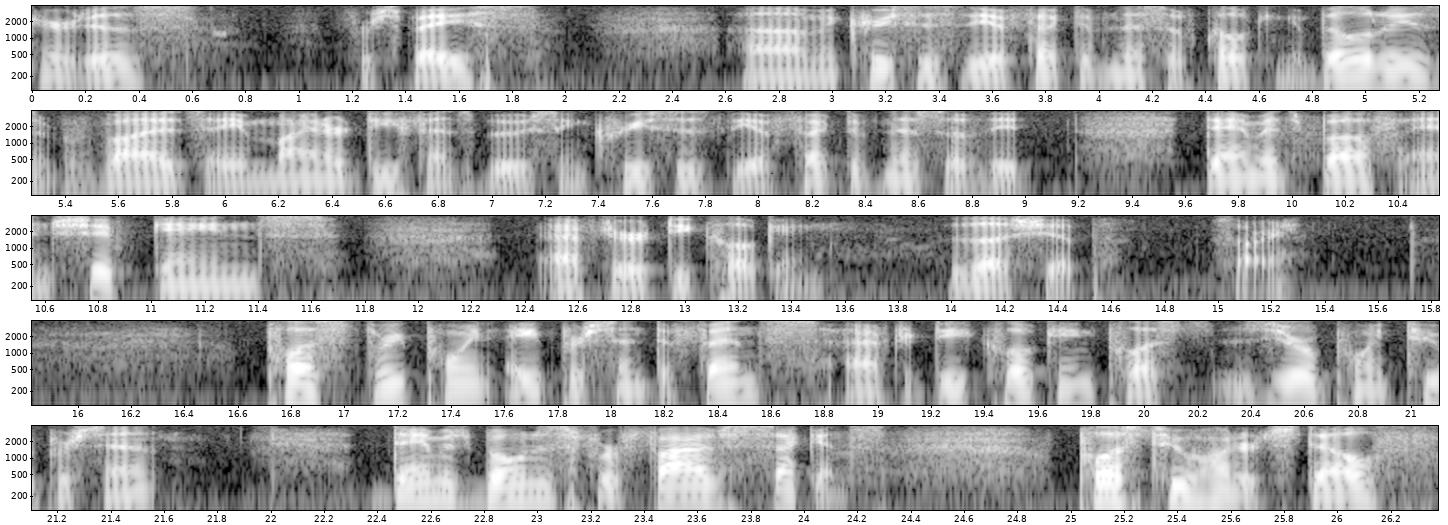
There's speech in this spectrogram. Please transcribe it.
here it is, for space, um, increases the effectiveness of cloaking abilities and provides a minor defense boost, increases the effectiveness of the damage buff and ship gains after decloaking. The ship, sorry plus 3.8% defense after decloaking plus 0.2%. Damage bonus for 5 seconds plus 200 stealth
